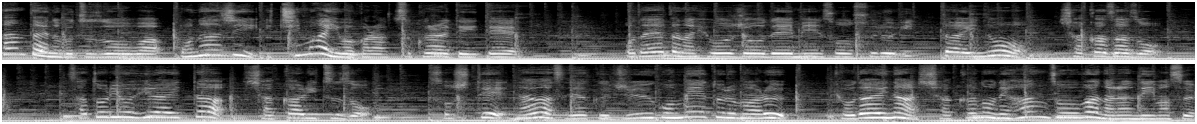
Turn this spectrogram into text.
3体の仏像は同じ一枚岩から作られていて穏やかな表情で瞑想する一体の釈迦座像。悟りを開いた釈迦立像。そして長さ約15メートルもある巨大な釈迦の涅槃像が並んでいます。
